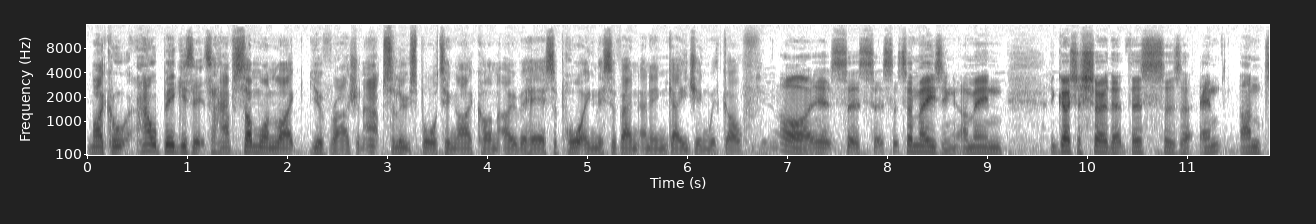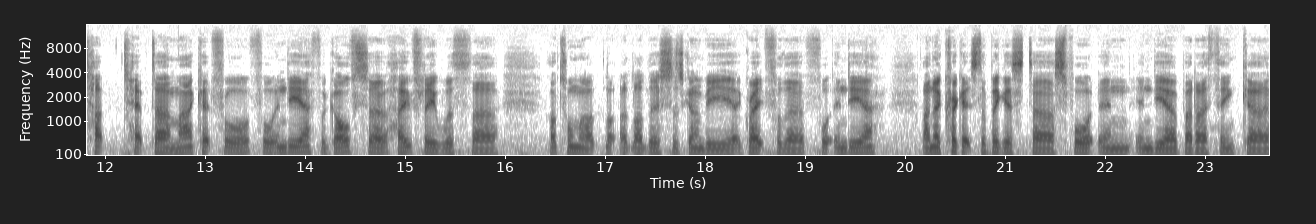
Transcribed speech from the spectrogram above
Michael, how big is it to have someone like Yuvraj, an absolute sporting icon over here, supporting this event and engaging with golf? Oh, it's it's, it's, it's amazing. I mean, it goes to show that this is an untapped uh, market for, for India for golf. So hopefully, with uh, a tournament like, like this, is going to be uh, great for the for India. I know cricket's the biggest uh, sport in India, but I think uh,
